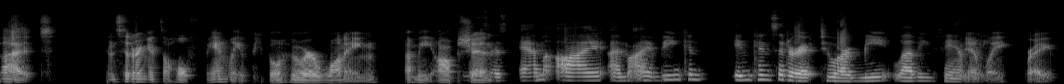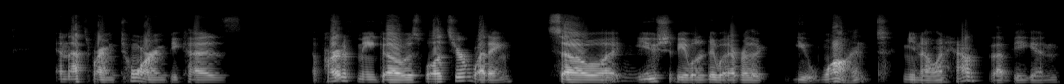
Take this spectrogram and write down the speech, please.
But considering it's a whole family of people who are wanting a meat It option, says, "Am I am I being con- inconsiderate to our meat loving family?" family, right? And that's where I'm torn because a part of me goes, well, it's your wedding, so Mhm. you should be able to do whatever you want, you know, and have that vegan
